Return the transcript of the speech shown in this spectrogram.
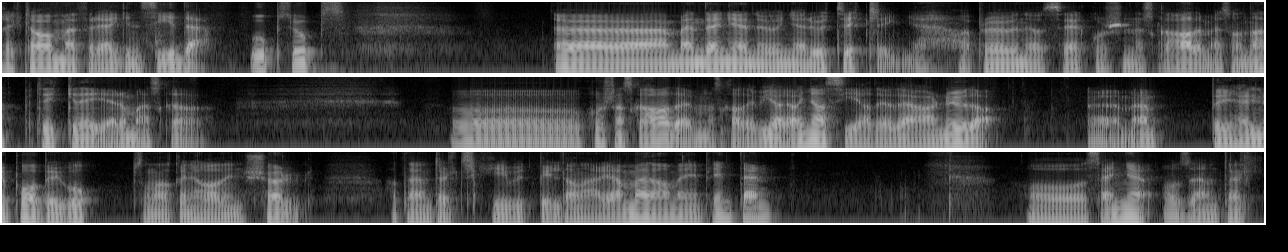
Reklame for egen side. Ops, ops. Uh, men den er nå under utvikling. Og jeg prøver nå å se hvordan jeg skal ha det med sånn nettbutikkgreier. Om jeg skal og hvordan jeg skal ha det. Om jeg skal ha det via en annen side, det er det jeg har nå, da. Eh, men jeg holder på å bygge opp sånn at jeg kan ha den sjøl. At jeg eventuelt skriver ut bildene her hjemme da, med den printeren. Og sende. Og så eventuelt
